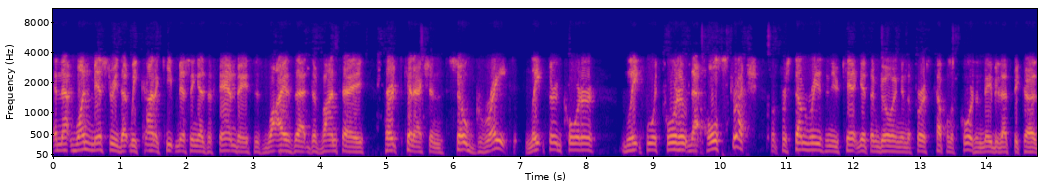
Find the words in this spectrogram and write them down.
And that one mystery that we kind of keep missing as a fan base is why is that DeVonta Hurts connection so great late third quarter, late fourth quarter, that whole stretch. But for some reason, you can't get them going in the first couple of quarters. And maybe that's because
